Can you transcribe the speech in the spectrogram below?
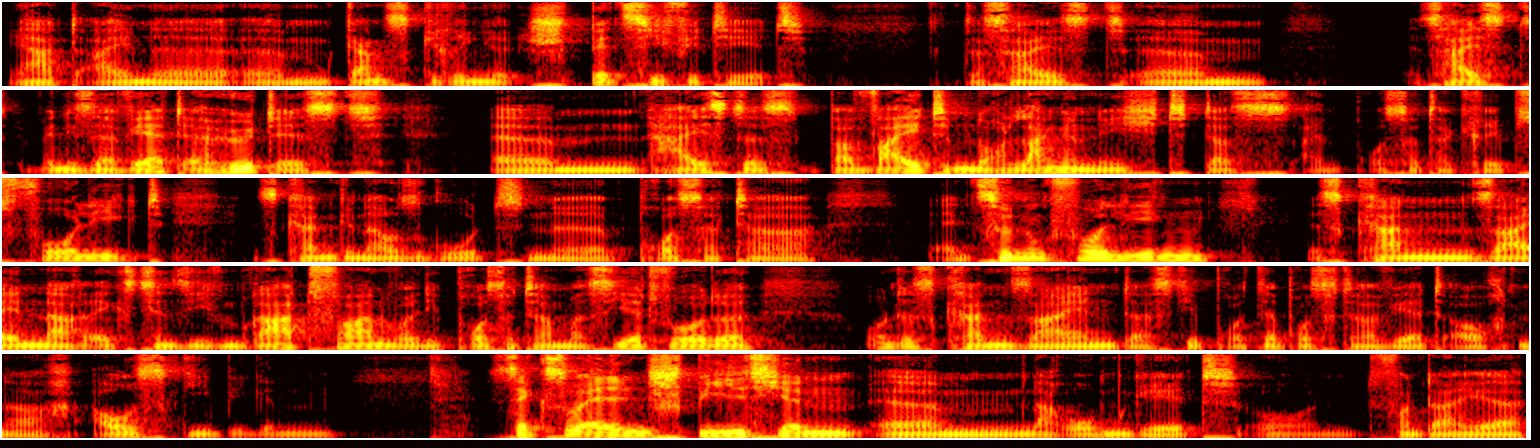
er hat eine ähm, ganz geringe Spezifität. Das heißt, ähm, das heißt, wenn dieser Wert erhöht ist, ähm, heißt es bei weitem noch lange nicht, dass ein Prostatakrebs vorliegt. Es kann genauso gut eine Prostataentzündung vorliegen. Es kann sein nach extensivem Radfahren, weil die Prostata massiert wurde. Und es kann sein, dass die, der Prostatawert auch nach ausgiebigen sexuellen Spielchen ähm, nach oben geht. Und von daher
